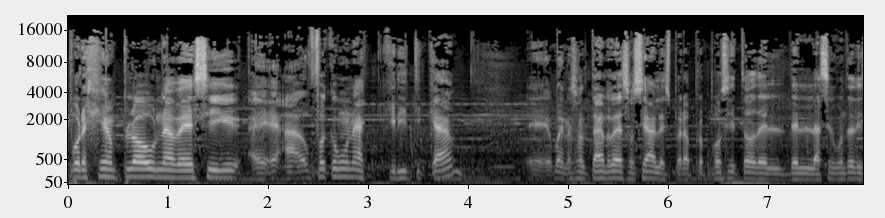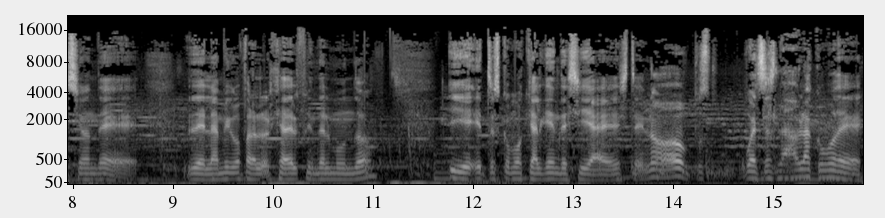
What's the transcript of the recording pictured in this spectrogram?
por ejemplo, una vez sí, eh, ah, fue como una crítica eh, bueno, soltar en redes sociales, pero a propósito del- de la segunda edición de del Amigo para la Orgía del Fin del Mundo. Y entonces como que alguien decía, este, no, pues Wenceslao habla como de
